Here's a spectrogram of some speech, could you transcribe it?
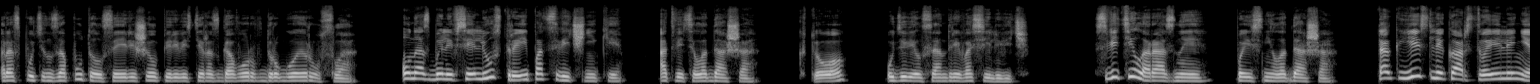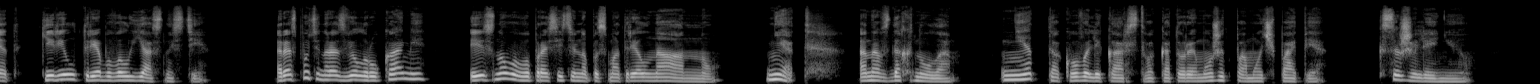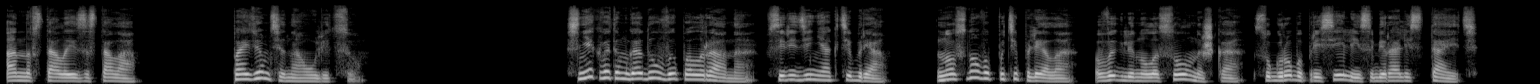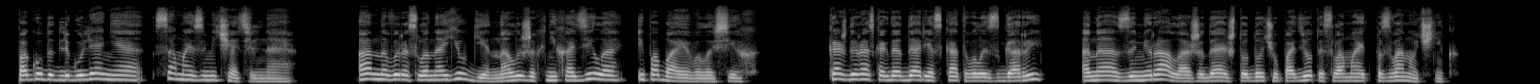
Распутин запутался и решил перевести разговор в другое русло. «У нас были все люстры и подсвечники», — ответила Даша. «Кто?» — удивился Андрей Васильевич. «Светила разные», — пояснила Даша. «Так есть лекарство или нет?» Кирилл требовал ясности. Распутин развел руками и снова вопросительно посмотрел на Анну. «Нет», — она вздохнула, — «нет такого лекарства, которое может помочь папе. К сожалению». Анна встала из-за стола. «Пойдемте на улицу». Снег в этом году выпал рано, в середине октября. Но снова потеплело, выглянуло солнышко, сугробы присели и собирались таять. Погода для гуляния самая замечательная. Анна выросла на юге, на лыжах не ходила и побаивалась их. Каждый раз, когда Дарья скатывалась с горы, она замирала, ожидая, что дочь упадет и сломает позвоночник.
